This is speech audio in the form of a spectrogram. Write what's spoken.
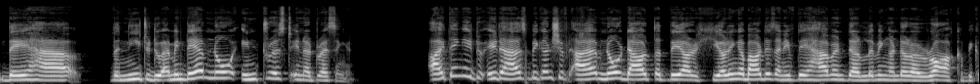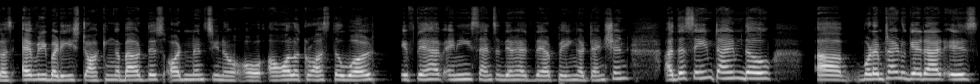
they have the need to do. I mean, they have no interest in addressing it. I think it it has begun shift. I have no doubt that they are hearing about this, and if they haven't, they're living under a rock because everybody is talking about this ordinance. You know, all, all across the world. If they have any sense in their head, they're paying attention. At the same time, though, uh, what I'm trying to get at is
